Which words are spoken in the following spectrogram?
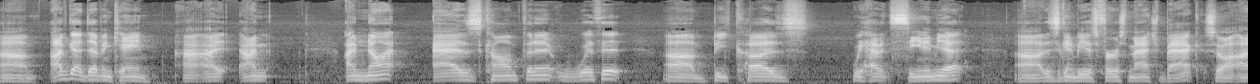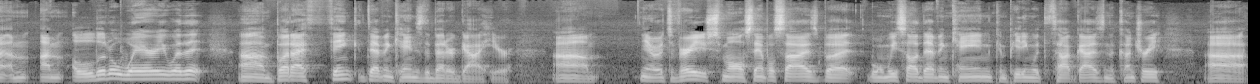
Um, I've got Devin Kane. I, I I'm I'm not as confident with it um, because we haven't seen him yet. Uh, this is going to be his first match back, so I'm I'm a little wary with it. Um, but I think Devin Kane's the better guy here. Um, you know, it's a very small sample size, but when we saw Devin Kane competing with the top guys in the country, uh,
